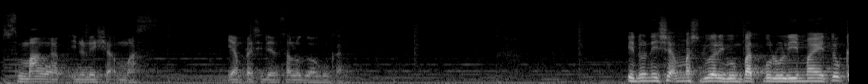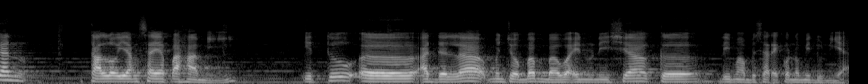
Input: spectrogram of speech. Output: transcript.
semangat Indonesia emas yang Presiden selalu gaungkan? Indonesia Emas 2045 itu kan kalau yang saya pahami itu eh, adalah mencoba membawa Indonesia ke lima besar ekonomi dunia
